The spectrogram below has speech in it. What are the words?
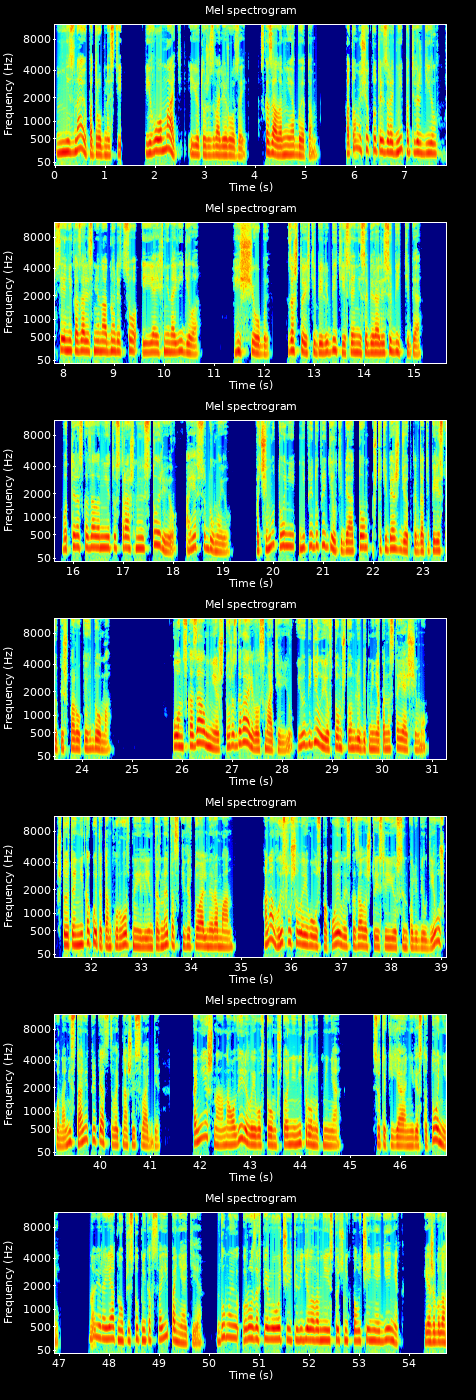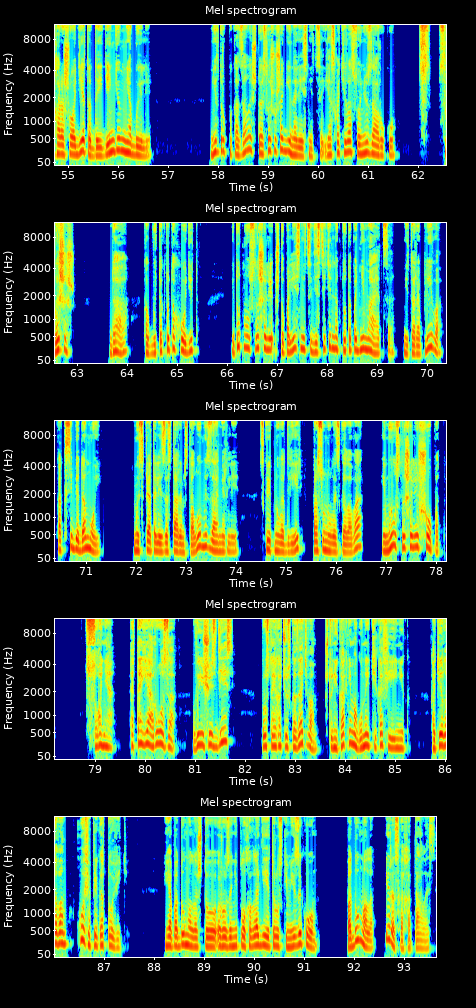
Не знаю подробностей. Его мать, ее тоже звали Розой, сказала мне об этом. Потом еще кто-то из родни подтвердил. Все они казались мне на одно лицо, и я их ненавидела. Еще бы! За что их тебе любить, если они собирались убить тебя? Вот ты рассказала мне эту страшную историю, а я все думаю. Почему Тони не предупредил тебя о том, что тебя ждет, когда ты переступишь порог их дома? Он сказал мне, что разговаривал с матерью и убедил ее в том, что он любит меня по-настоящему, что это не какой-то там курортный или интернетовский виртуальный роман. Она выслушала его, успокоила и сказала, что если ее сын полюбил девушку, она не станет препятствовать нашей свадьбе. Конечно, она уверила его в том, что они не тронут меня. Все-таки я невеста Тони, но, вероятно, у преступников свои понятия. Думаю, Роза в первую очередь увидела во мне источник получения денег. Я же была хорошо одета, да и деньги у меня были. Мне вдруг показалось, что я слышу шаги на лестнице. Я схватила Соню за руку. «Тсс, слышишь?» «Да, как будто кто-то ходит». И тут мы услышали, что по лестнице действительно кто-то поднимается, неторопливо, как к себе домой. Мы спрятались за старым столом и замерли. Скрипнула дверь, просунулась голова, и мы услышали шепот. «Соня, это я, Роза! Вы еще здесь? Просто я хочу сказать вам, что никак не могу найти кофейник. Хотела вам кофе приготовить». Я подумала, что Роза неплохо владеет русским языком. Подумала и расхохоталась.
